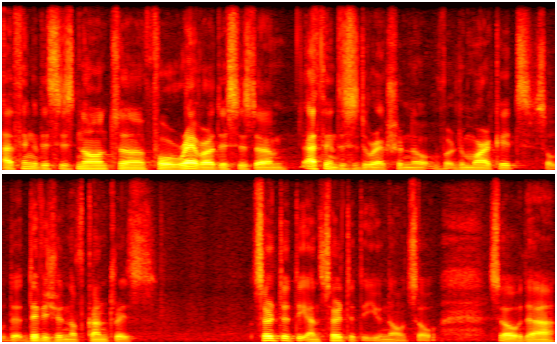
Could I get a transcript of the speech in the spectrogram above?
I think this is not uh, forever. This is, um, I think this is the direction of the markets. So the division of countries, certainty, uncertainty, you know. So, so the,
